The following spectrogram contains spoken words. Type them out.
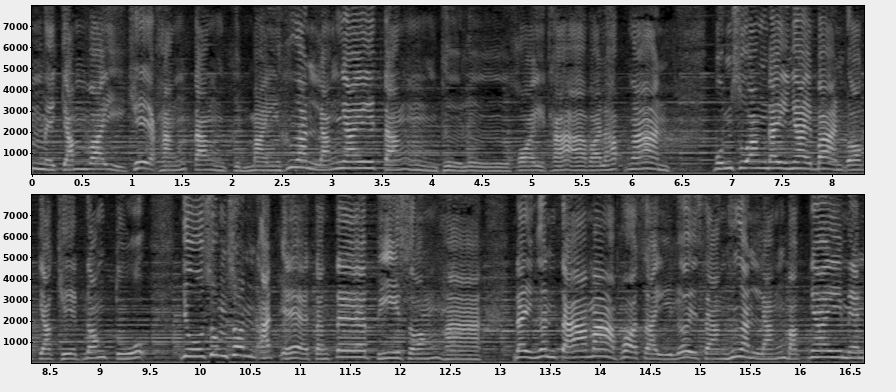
ำไม่จำไว้เค่หังตั้งขึ้นใหม่เฮือนหลังไงตั้งเธอเลอคอยท่าว่ารับงาน บุญสวงได้ย้ายบ้านออกจากเขตน้องตูอยู่ซุ่มซ่นอัดแอตั้งแต่ปีสองหาได้เงินตามาพ่อใส่เลยสั่งเฮือนหลังบักใหญ่แม่น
